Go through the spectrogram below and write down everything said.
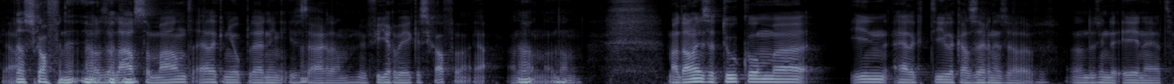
Ja. dat is schaffen. Hè? Ja, dat is de laatste maand eigenlijk in die opleiding, is daar dan nu vier weken schaffen. Ja. En dan, dan, maar dan is het toekomen in eigenlijk Tiele kazerne zelf, eh, dus in de eenheid.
